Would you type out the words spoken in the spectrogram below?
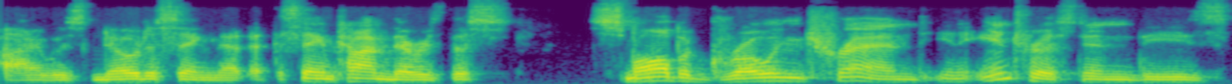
I was noticing that at the same time, there was this small but growing trend in interest in these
